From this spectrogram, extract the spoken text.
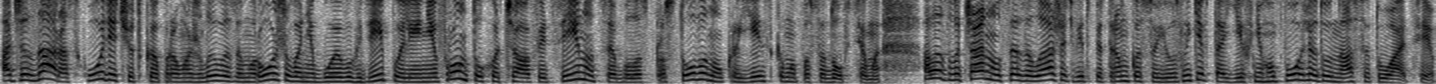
Адже зараз ходять чутки про можливе заморожування бойових дій по лінії фронту. Хоча офіційно це було спростовано українськими посадовцями. Але звичайно, усе залежить від підтримки союзників та їхнього погляду на ситуацію.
